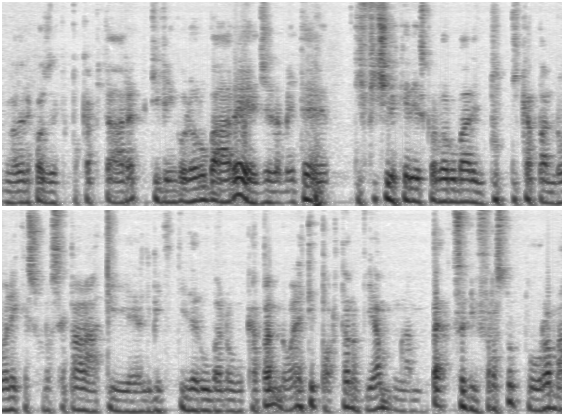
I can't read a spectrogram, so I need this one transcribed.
una delle cose che può capitare, ti vengono a rubare e generalmente è difficile che riescano a rubare in tutti i capannoni che sono separati e ti derubano un capannone e ti portano via un pezzo di infrastruttura ma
